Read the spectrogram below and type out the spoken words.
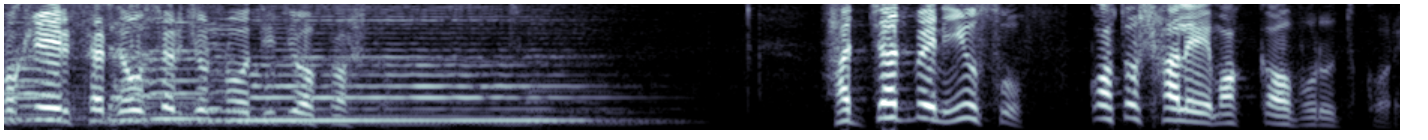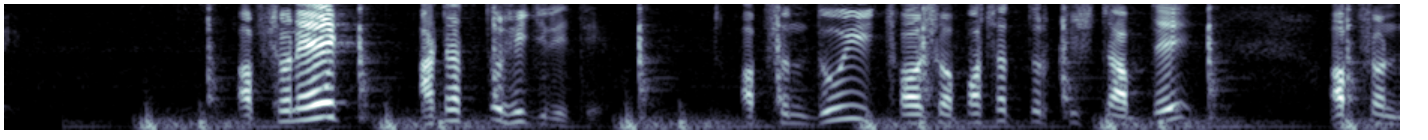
ফকির ফেরদৌসের জন্য দ্বিতীয় প্রশ্ন। হাজ্জাজ বিন ইউসুফ কত সালে মক্কা অবরোধ করে? অপশন এক আটাত্তর হিজড়িতে। অপশন দুই ছশো পঁচাত্তর খ্রিস্টাব্দে। অপশন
